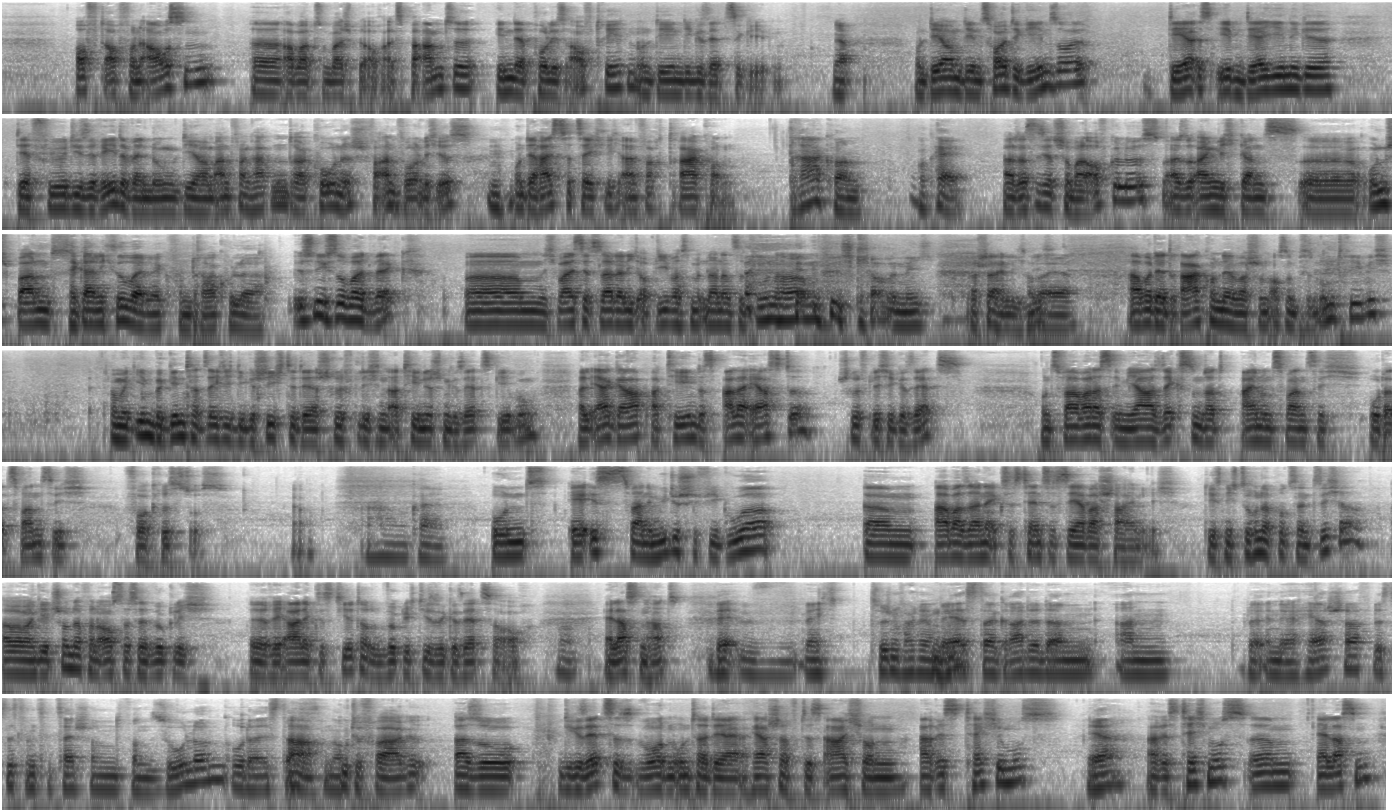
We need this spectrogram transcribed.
oft auch von außen, äh, aber zum Beispiel auch als Beamte in der Polis auftreten und denen die Gesetze geben. Ja. Und der, um den es heute gehen soll, der ist eben derjenige, der für diese Redewendung, die wir am Anfang hatten, drakonisch verantwortlich ist. Und der heißt tatsächlich einfach Drakon. Drakon. Okay. Also das ist jetzt schon mal aufgelöst, also eigentlich ganz äh, unspannend. Ist ja gar nicht so weit weg von Dracula. Ist nicht so weit weg. Ähm, ich weiß jetzt leider nicht, ob die was miteinander zu tun haben. ich glaube nicht. Wahrscheinlich nicht. Aber ja. Aber der Drakon, der war schon auch so ein bisschen umtriebig. Und mit ihm beginnt tatsächlich die Geschichte der schriftlichen athenischen Gesetzgebung, weil er gab Athen das allererste schriftliche Gesetz. Und zwar war das im Jahr 621 oder 20 vor Christus. Ah, okay. Und er ist zwar eine mythische Figur, ähm, aber seine Existenz ist sehr wahrscheinlich. Die ist nicht zu 100% sicher, aber man geht schon davon aus, dass er wirklich äh, real existiert hat und wirklich diese Gesetze auch erlassen hat. Wer, wenn ich zwischenfrage, Mhm. wer ist da gerade dann an oder in der Herrschaft? Ist das dann zur Zeit schon von Solon oder ist Ah, das noch? gute Frage. Also die Gesetze wurden unter der Herrschaft des Archon Aristechemus, Ja. Aristechemus ähm, erlassen.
